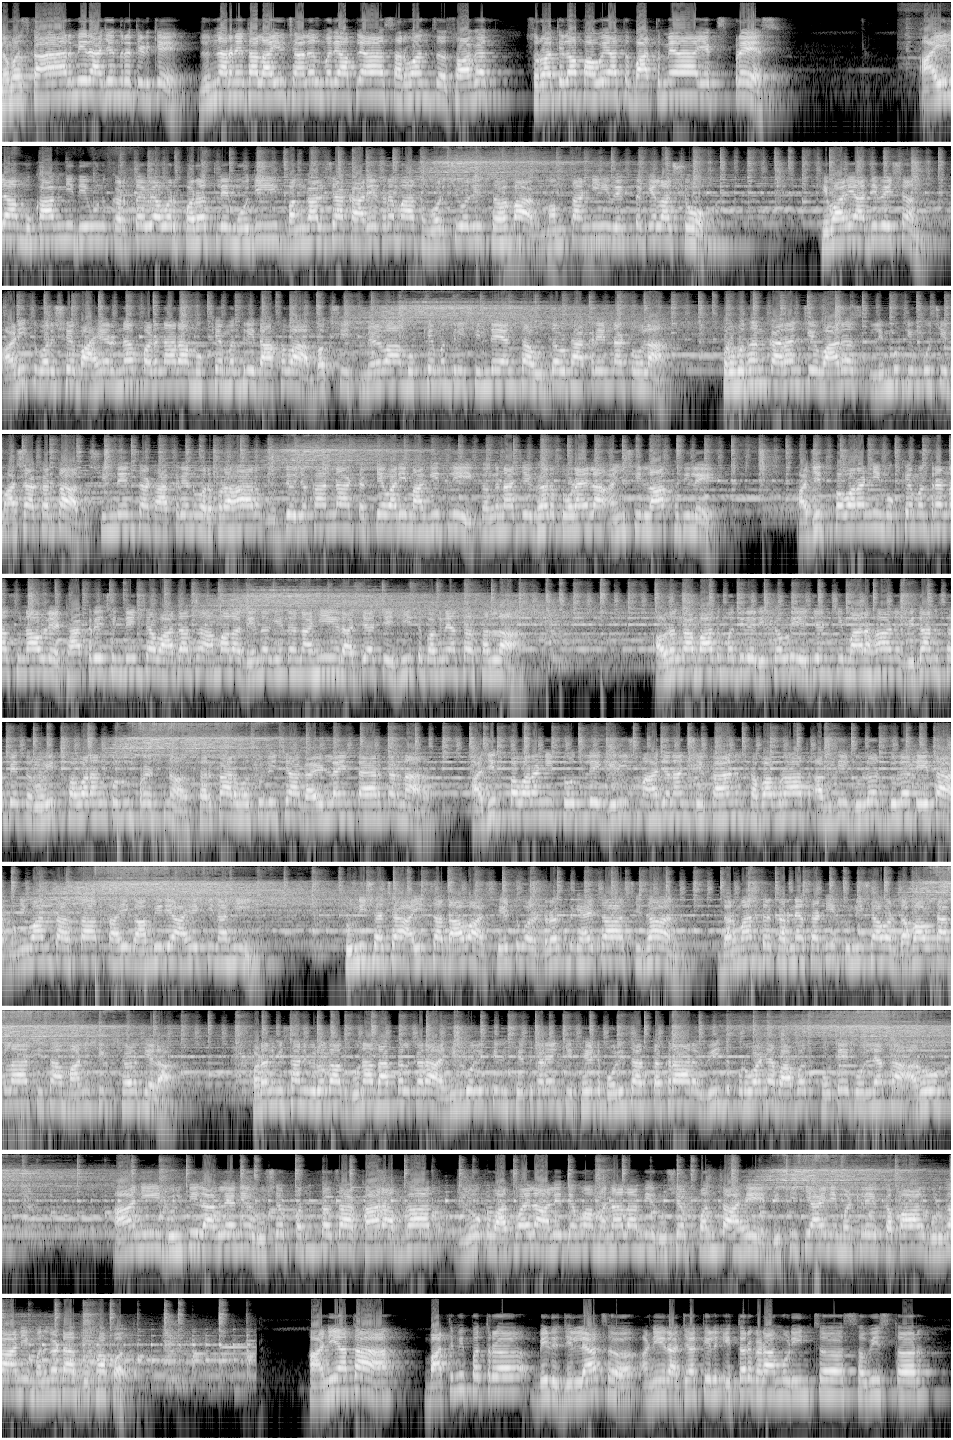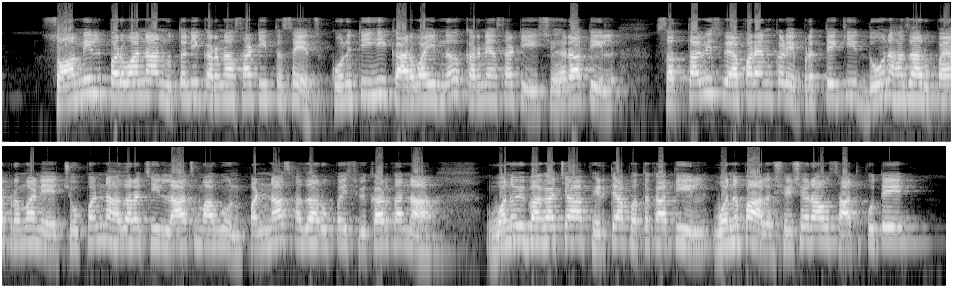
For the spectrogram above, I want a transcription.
नमस्कार मी राजेंद्र तिडके. जुन्नार नेता लाईव्ह चॅनलमध्ये आपल्या सर्वांचं स्वागत. सुरुवातीला पाहूयात बातम्या एक्सप्रेस. आईला मुखाग्नी देऊन कर्तव्यावर परतले मोदी. बंगालच्या कार्यक्रमात व्हर्च्युअली सहभाग ममतांनीही व्यक्त केला शोक. हिवाळी अधिवेशन अडीच वर्षे बाहेर न पडणारा मुख्यमंत्री दाखवा बक्षीस मिळवा मुख्यमंत्री शिंदे यांचा उद्धव ठाकरेंना टोला प्रबोधनकारांचे वारस लिंबूटिंबूची भाषा करतात. शिंदेंचा ठाकरेंवर प्रहार उद्योजकांना टक्केवारी मागितली कंगनाचे घर तोडायला ऐंशी लाख दिले. अजित पवारांनी मुख्यमंत्र्यांना सुनावले ठाकरे शिंदेंच्या वादाचं आम्हाला देणं घेणं नाही राज्याचे हित बघण्याचा सल्ला. औरंगाबादमधील रिकव्हरी एजंटची मारहाण विधानसभेत रोहित पवारांकडून प्रश्न सरकार वसुलीच्या गाईडलाईन तयार करणार. अजित पवारांनी टोचले गिरीश महाजनांचे कान. सभागृहात अगदी डुलत डुलत येतात. निवांत असतात. काही गांभीर्य आहे की नाही? तुनिशाच्या आईचा दावा शेटवर ड्रग्ज घ्यायचा शिझान धर्मांतर करण्यासाठी तुनिशावर दबाव टाकला तिचा मानसिक छळ केला. फडणवीसांविरोधात गुन्हा दाखल करा. हिंगोलीतील शेतकऱ्यांची थेट पोलिसात तक्रार. वीज पुरवठ्याबाबत खोटे बोलल्याचा आरोप आणि डुलकी लागल्याने ऋषभ पंतचा कार अपघात. लोक वाचवायला आले तेव्हा म्हणाला मी ऋषभ पंत आहे. बीसीसीआयने म्हटले कपाळ गुडघा आणि मनगटात दुखापत. आणि आता बातमीपत्र बीड जिल्ह्याचं आणि राज्यातील इतर घडामोडींचं सविस्तर. स्वामिल परवाना नूतनीकरणासाठी तसेच कोणतीही कारवाई न करण्यासाठी शहरातील सत्तावीस व्यापाऱ्यांकडे प्रत्येकी दोन हजार रुपयाप्रमाणे चोपन्न हजाराची लाच मागून पन्नास हजार रुपये स्वीकारताना वनविभागाच्या फिरत्या पथकातील वनपाल शेषराव सातपुते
